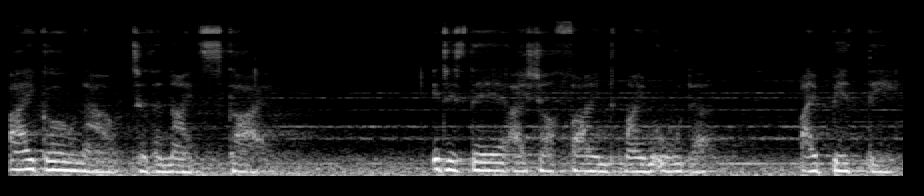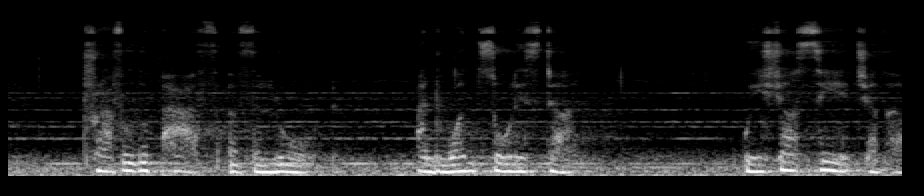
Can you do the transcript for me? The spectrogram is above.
I go now to the night sky. It is there I shall find mine order. I bid thee travel the path of the Lord, and once all is done, we shall see each other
